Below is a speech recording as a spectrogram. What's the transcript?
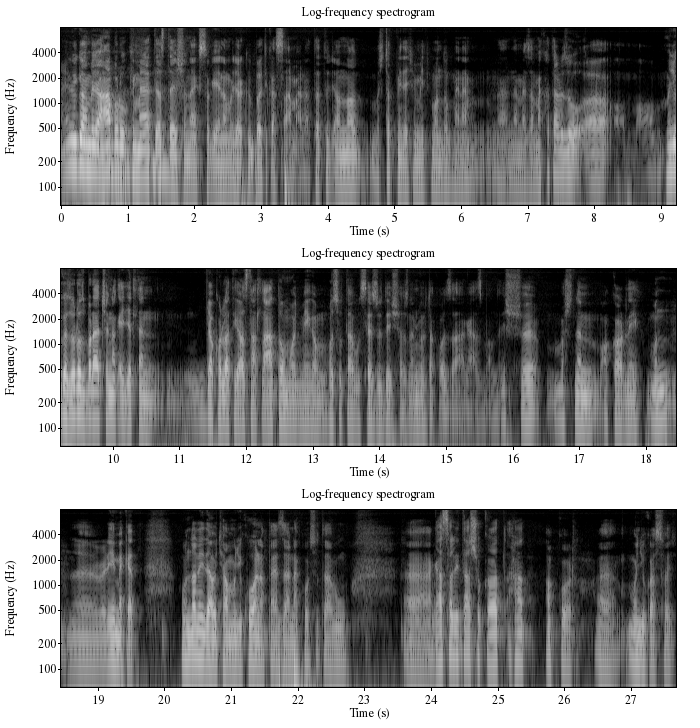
Én úgy gondolom, hogy a háború kimeneti az teljesen exogén a magyar külpolitika számára. Tehát, hogy annal most tök mindegy, hogy mit mondunk, mert nem, nem ez a meghatározó. A, a, mondjuk az orosz barátságnak egyetlen gyakorlati hasznát látom, hogy még a hosszú távú szerződéshez nem nyúltak hozzá a gázban. És most nem akarnék mond, rémeket mondani, de hogyha mondjuk holnap elzárnak hosszú távú gázszállításokat, hát akkor mondjuk azt, hogy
